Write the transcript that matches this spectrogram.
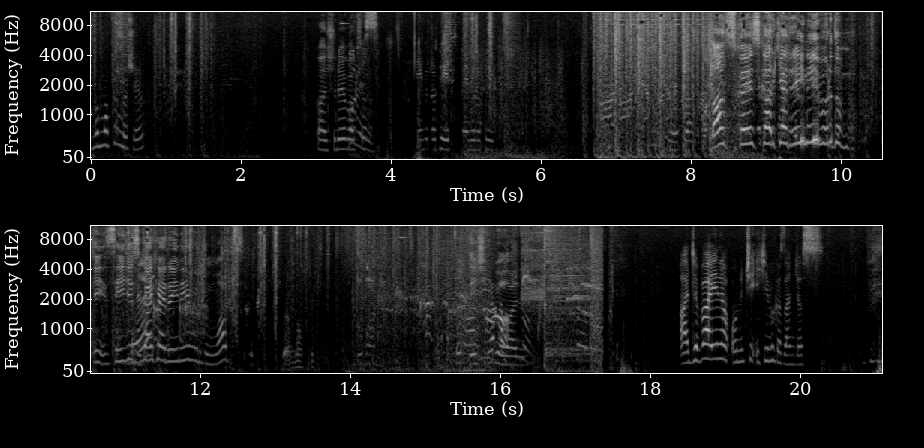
Bu mapın da şey. Kanka şuraya baksana. Burası. Maybe rotate, maybe rotate. Lan Sky'a sıkarken Reyna'yı vurdum. Se Sage'e Ne? sıkarken Reyna'yı vurdum. What? Nasıl? Çok değişik bir olaydı. Acaba yine 13'e 2 mi kazanacağız?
